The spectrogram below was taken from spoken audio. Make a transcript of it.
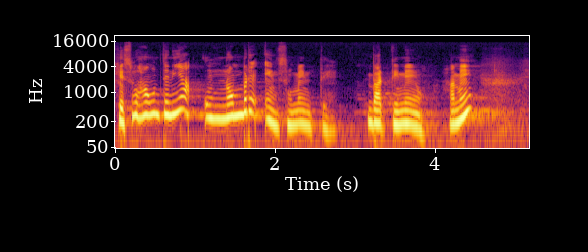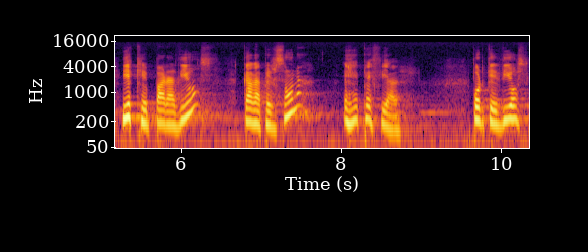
Jesús aún tenía un nombre en su mente, Bartimeo. Amén. Y es que para Dios cada persona es especial, porque Dios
